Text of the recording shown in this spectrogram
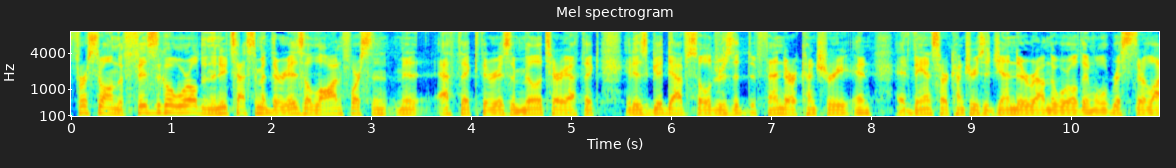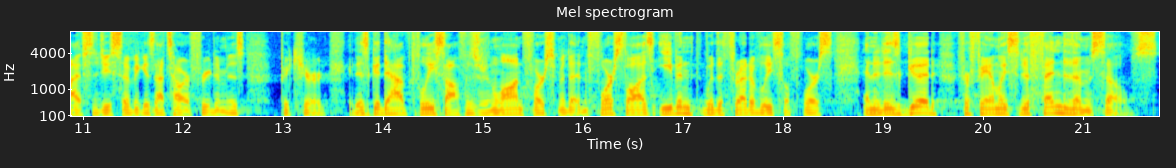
First of all, in the physical world, in the New Testament, there is a law enforcement ethic, there is a military ethic. It is good to have soldiers that defend our country and advance our country's agenda around the world and will risk their lives to do so because that's how our freedom is procured. It is good to have police officers and law enforcement that enforce laws even with the threat of lethal force. And it is good for families to defend themselves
